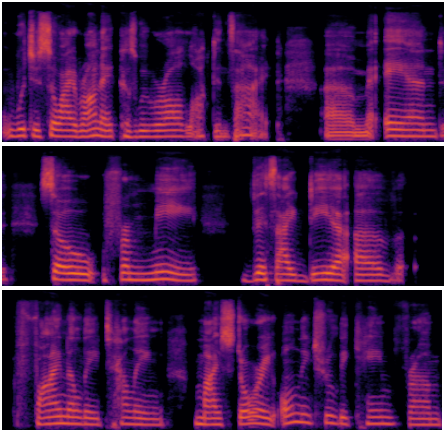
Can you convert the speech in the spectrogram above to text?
which is so ironic because we were all locked inside. Um, and so for me, this idea of finally telling my story only truly came from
